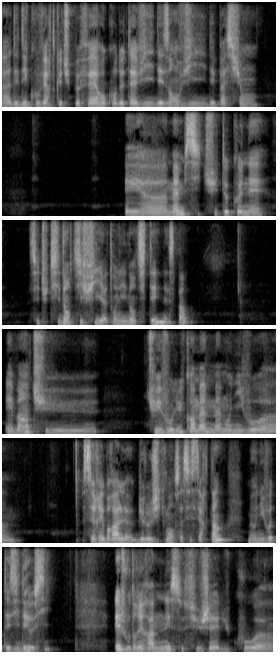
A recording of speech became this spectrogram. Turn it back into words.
euh, des découvertes que tu peux faire au cours de ta vie, des envies, des passions. Et même si tu te connais si tu t'identifies à ton identité, n'est-ce pas? Eh ben, tu, tu évolues quand même, même au niveau euh, cérébral, biologiquement, ça c'est certain, mais au niveau de tes idées aussi. Et je voudrais ramener ce sujet du coup euh,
